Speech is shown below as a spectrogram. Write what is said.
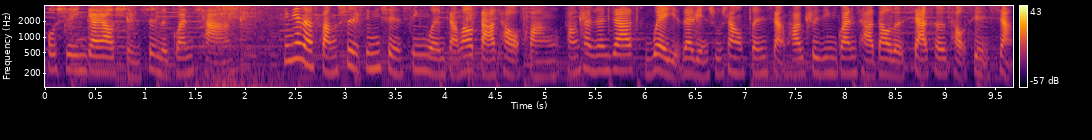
后市应该要审慎的观察。今天的房市精选新闻讲到打炒房，房产专家 Sway 也在脸书上分享他最近观察到的下车潮现象。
